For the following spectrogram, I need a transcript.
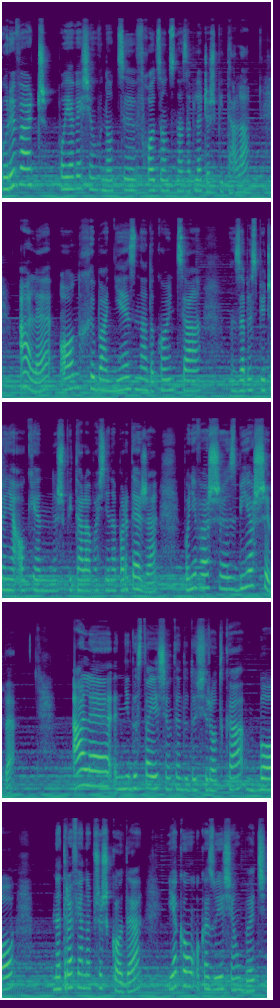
Porywacz pojawia się w nocy, wchodząc na zaplecze szpitala, ale on chyba nie zna do końca zabezpieczenia okien szpitala właśnie na parterze, ponieważ zbija szybę. Ale nie dostaje się tędy do środka, bo natrafia na przeszkodę, jaką okazuje się być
